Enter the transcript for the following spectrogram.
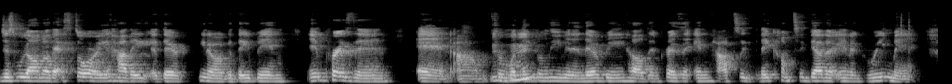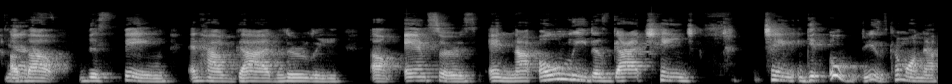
Just we all know that story, how they they're you know they've been in prison and um, for what Mhm. they believe in, and they're being held in prison, and how to they come together in agreement Yes. about this thing, and how God literally um, answers, and not only does God change change and get oh Jesus come on now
